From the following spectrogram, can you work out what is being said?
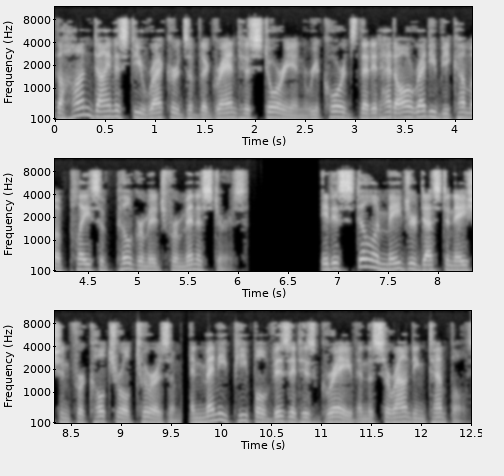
The Han dynasty records of the Grand Historian records that it had already become a place of pilgrimage for ministers. It is still a major destination for cultural tourism, and many people visit his grave and the surrounding temples.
